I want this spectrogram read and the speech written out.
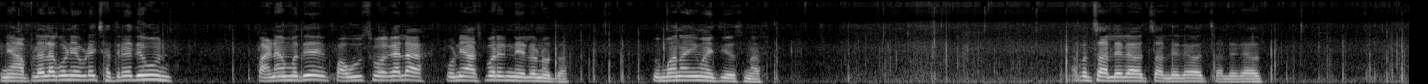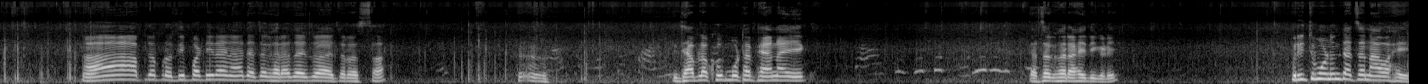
आणि आपल्याला कोणी एवढ्या छत्र्या देऊन पाण्यामध्ये पाऊस बघायला कोणी आजपर्यंत नेलं नव्हतं. तुम्हालाही माहिती असणार. आपण चाललेले आहोत चाललेले आहोत चाललेले आहोत. हा आपला प्रदीप पाटील आहे ना त्याच्या घरा जायचो याचा रस्ता. तिथे आपला खूप मोठा फॅन आहे एक. त्याचं घर आहे तिकडे. प्रीत म्हणून त्याचं नाव आहे.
